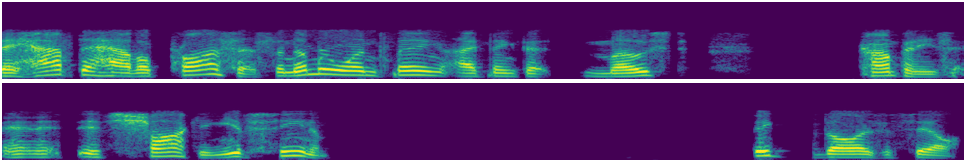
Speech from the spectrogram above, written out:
they have to have a process. The number one thing I think that most companies, and it, it's shocking, you've seen them, big dollars a sale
